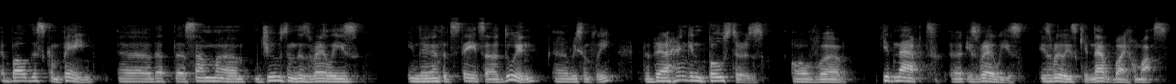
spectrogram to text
about this campaign uh, that uh, some Jews and Israelis in the United States are doing recently. That they are hanging posters of uh, kidnapped uh, Israelis, Israelis kidnapped by Hamas.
